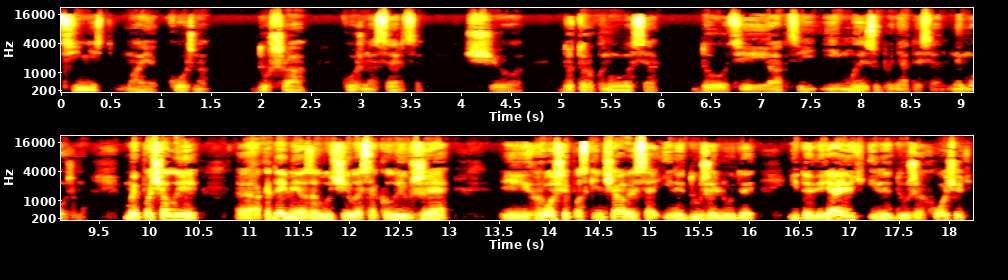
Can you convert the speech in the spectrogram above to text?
цінність має кожна душа, кожне серце, що доторкнулося до цієї акції, і ми зупинятися не можемо. Ми почали, е, академія залучилася, коли вже і гроші поскінчалися, і не дуже люди і довіряють, і не дуже хочуть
